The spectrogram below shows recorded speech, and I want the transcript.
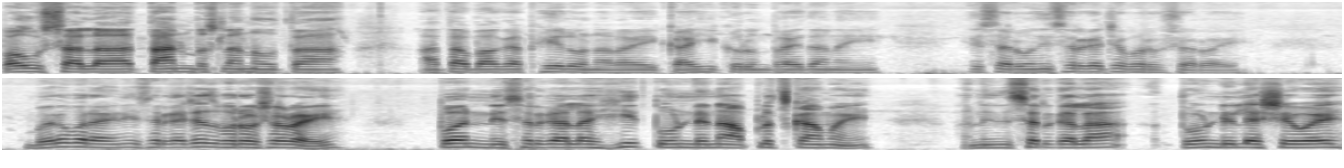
पाऊस आला ताण बसला नव्हता. आता बागा फेल होणार आहे काही करून फायदा नाही. हे सर्व निसर्गाच्या भरोश्यावर आहे. बरोबर आहे निसर्गाच्याच भरोश्यावर आहे. पण निसर्गालाही तोंड देणं आपलंच काम आहे. आणि निसर्गाला तोंड दिल्याशिवाय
